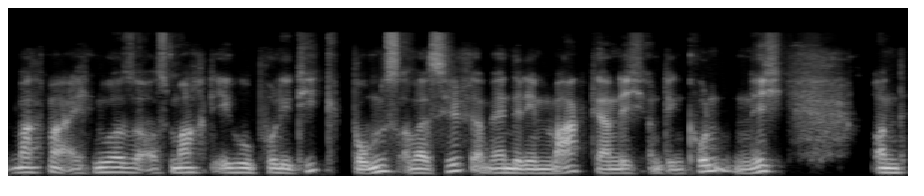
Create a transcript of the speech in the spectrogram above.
macht man eigentlich nur so aus Macht, Ego, Politik, Bums, aber es hilft am Ende dem Markt ja nicht und den Kunden nicht und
